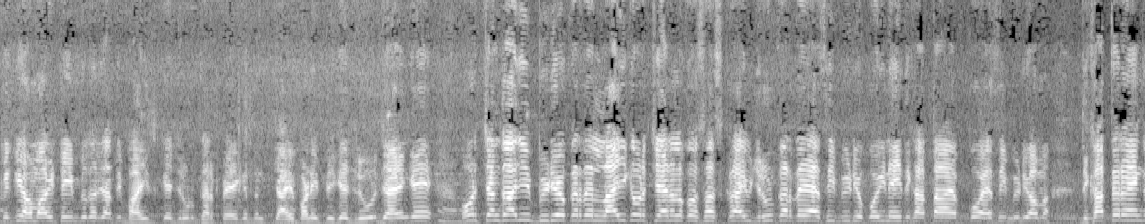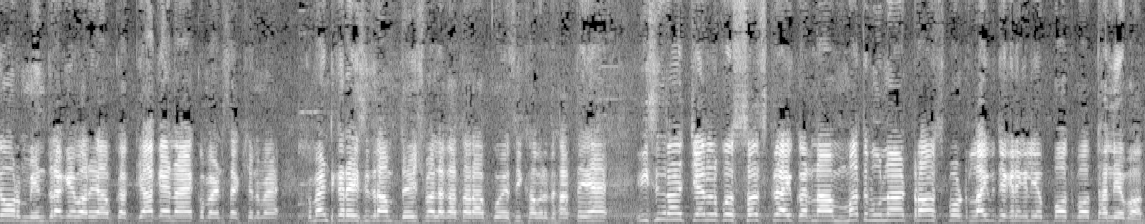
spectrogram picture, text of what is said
क्योंकि हमारी टीम भी उधर जाती भाई के ज़रूर घर पे एक दिन चाय पानी पी के ज़रूर जाएँगे और चंगा जी वीडियो कर दे लाइक और चैनल को सब्सक्राइब ज़रूर कर दे ऐसी वीडियो कोई नहीं दिखाता है आपको ऐसी वीडियो हम दिखाते रहेंगे और महिंद्रा के बारे में आपका क्या कहना है कमेंट सेक्शन में कमेंट करें इसी तरह हम देश में लगातार आपको ऐसी खबर दिखाते हैं। इसी तरह चैनल को सब्सक्राइब करना मत भूलना। ट्रांसपोर्ट लाइव देखने के लिए बहुत बहुत धन्यवाद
